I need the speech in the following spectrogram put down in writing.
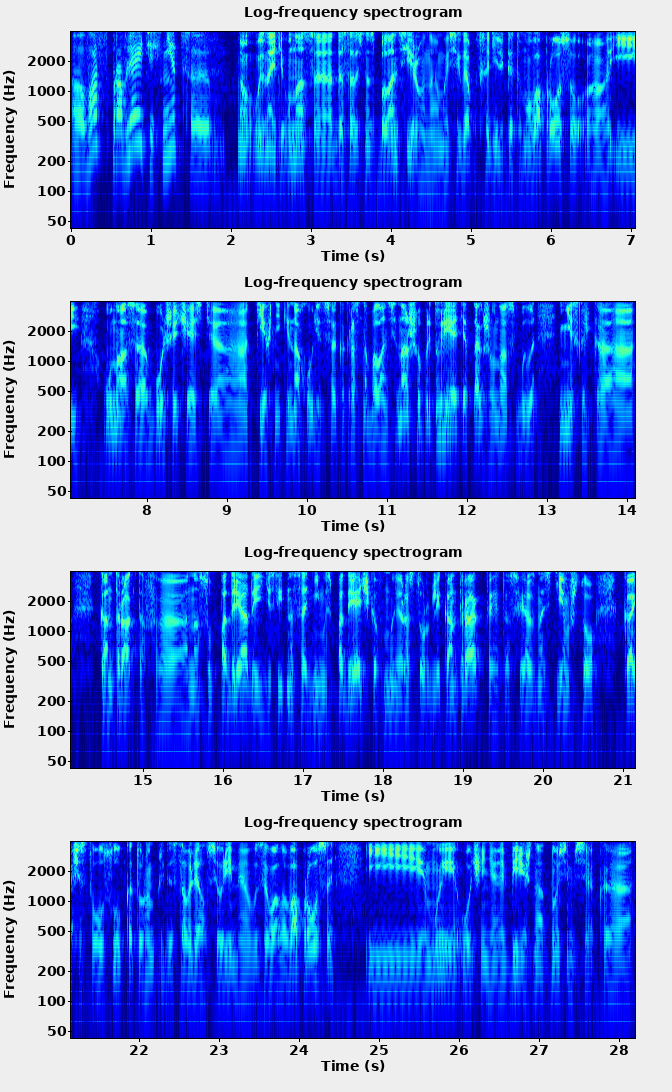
вас. Справляетесь? Нет? Ну, вы знаете, у нас достаточно сбалансировано. Мы всегда подходили к этому вопросу. И у нас большая часть техники находится как раз на балансе нашего предприятия. Также у нас было несколько контрактов на субподряды. И действительно, с одним из подрядчиков мы расторгли контракты. Это связано с тем, что качество услуг, которые он предоставлял, все время вызывало вопросы. И мы очень бережно относимся к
